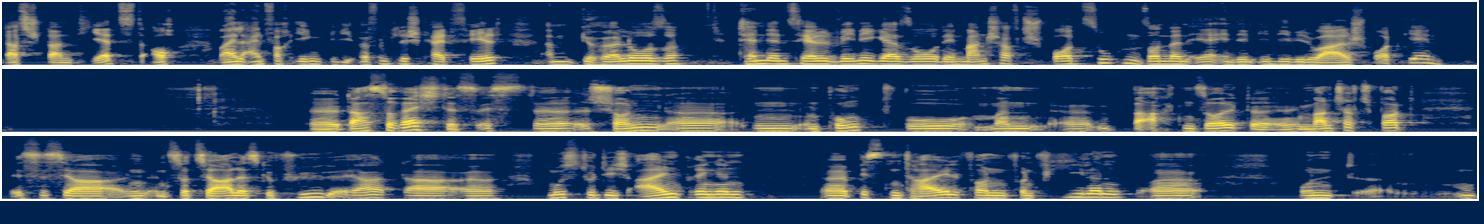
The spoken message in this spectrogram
dass Stand jetzt, auch weil einfach irgendwie die Öffentlichkeit fehlt, ähm, Gehörlose tendenziell weniger so den Mannschaftssport suchen, sondern eher in den Individualsport gehen? Äh, da hast du recht. Es ist äh, schon äh, ein, ein, Punkt, wo man äh, beachten sollte. Im Mannschaftssport ist es ja ein, ein soziales Gefüge. Ja, da äh, musst du dich einbringen, bist ein Teil von von vielen und äh,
